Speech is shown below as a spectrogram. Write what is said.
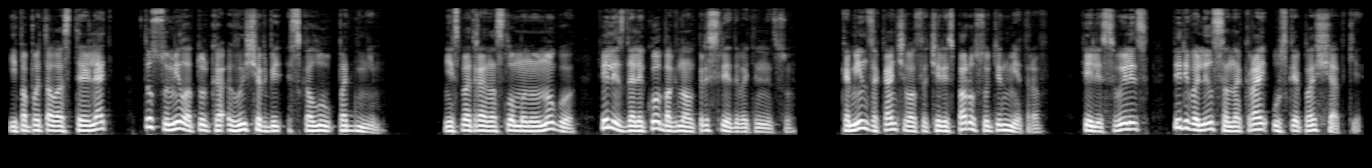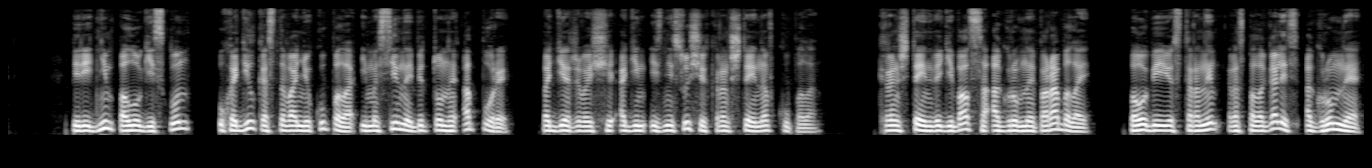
и попыталась стрелять, то сумела только выщербить скалу под ним. Несмотря на сломанную ногу, Фелис далеко обогнал преследовательницу. Камин заканчивался через пару сотен метров. Фелис вылез, перевалился на край узкой площадки. Перед ним пологий склон уходил к основанию купола и массивной бетонной опоры, поддерживающей один из несущих кронштейнов купола. Кронштейн выгибался огромной параболой, по обе ее стороны располагались огромные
